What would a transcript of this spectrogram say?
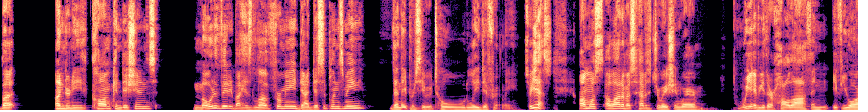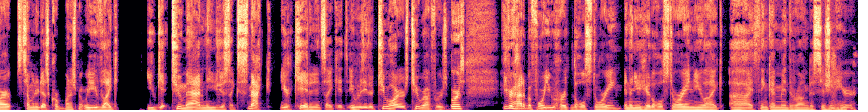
But underneath calm conditions, motivated by his love for me, dad disciplines me, then they perceive it totally differently. So yes, almost a lot of us have a situation where we have either haul off and if you are someone who does corporal punishment where you've like you get too mad and then you just like smack your kid and it's like it, it was either too hard or it's too rough or, or it's, have you ever had it before you heard the whole story and then you hear the whole story and you like uh, i think i made the wrong decision here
